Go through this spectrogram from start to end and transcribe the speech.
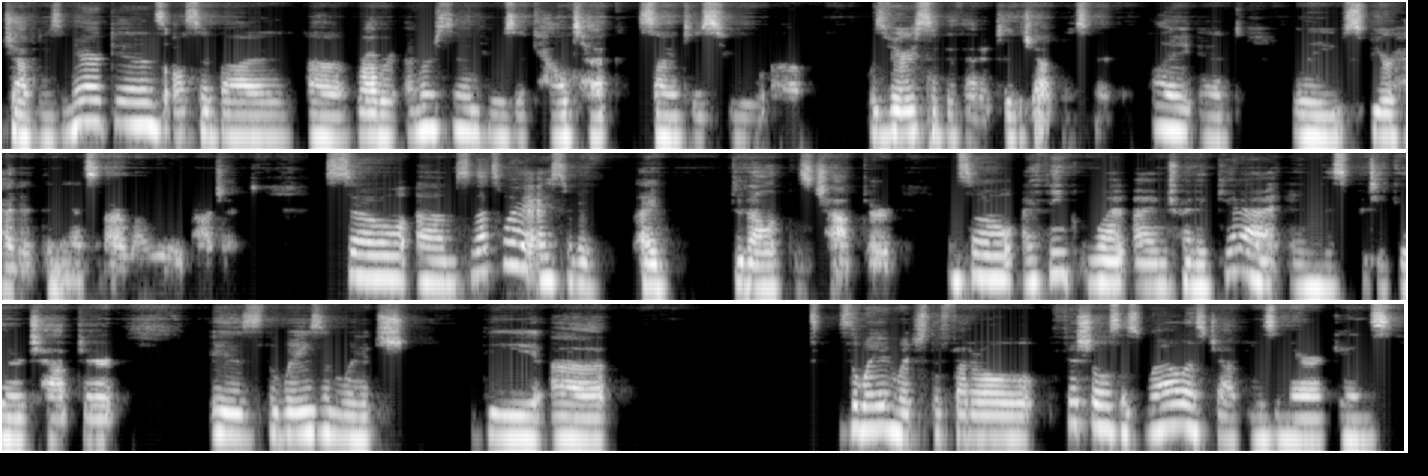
Japanese Americans, also by uh, Robert Emerson, who was a Caltech scientist who uh, was very sympathetic to the Japanese American plight and really spearheaded the Manzanar guayule project. So, um, so that's why I sort of I developed this chapter. And so I think what I'm trying to get at in this particular chapter is the ways in which the uh, the way in which the federal officials as well as Japanese Americans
